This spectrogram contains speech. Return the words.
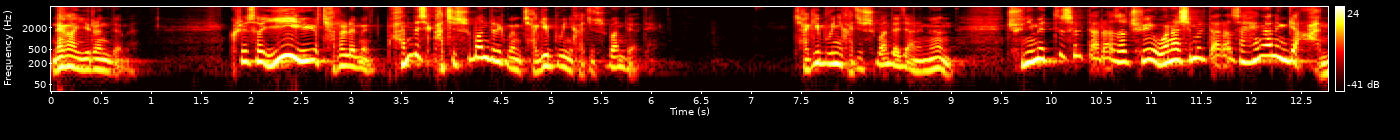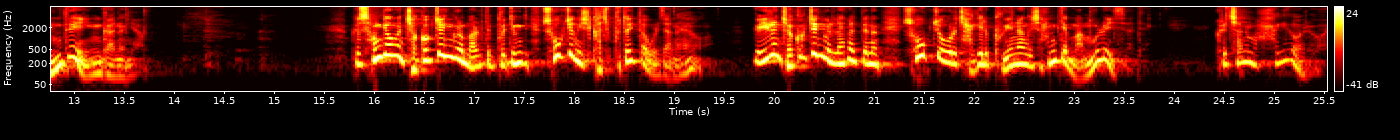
내가 이런데 그래서 이 일을 잘하려면 반드시 같이 수반되게 보면 자기 부인이 같이 수반돼야 돼요. 자기 부인이 같이 수반되지 않으면 주님의 뜻을 따라서 주의 원하심을 따라서 행하는 게 안 돼, 인간은요. 그 성경은 적극적인 걸 말할 때 소극적인 것이 같이 붙어 있다고 그러잖아요. 그러니까 이런 적극적인 걸 행할 때는 소극적으로 자기를 부인한 것이 함께 맞물려 있어야 돼. 그렇지 않으면 하기가 어려워요.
